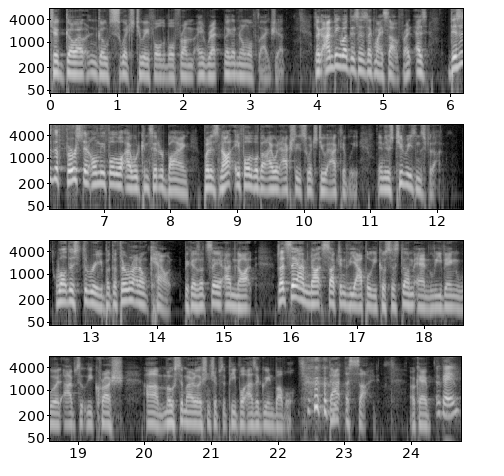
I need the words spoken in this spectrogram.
to go out and go switch to a foldable from a re- like a normal flagship. Like I'm thinking about this as like myself, right? As this is the first and only foldable I would consider buying, but it's not a foldable that I would actually switch to actively. And there's two reasons for that. Well, there's three, but the third one I don't count because let's say I'm not let's say I'm not sucked into the Apple ecosystem and leaving would absolutely crush um, most of my relationships with people as a green bubble. that aside, okay. Okay.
